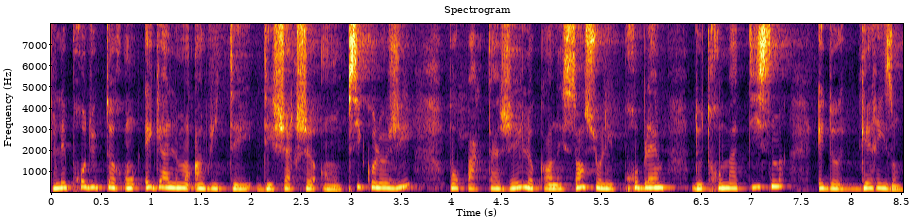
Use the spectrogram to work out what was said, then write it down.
les producteurs ont également invité des chercheurs en psychologie pour partager leurs connaissances sur les problèmes de traumatisme et de guérison.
